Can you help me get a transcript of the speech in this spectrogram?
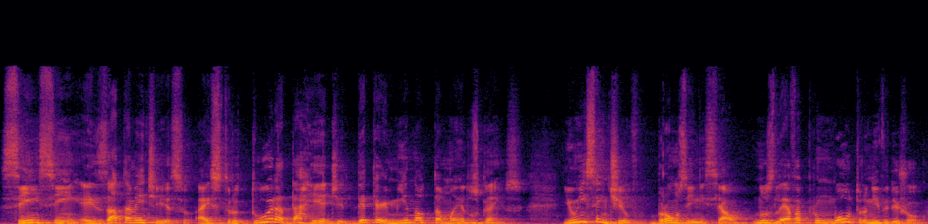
Sim, sim, é exatamente isso. A estrutura da rede determina o tamanho dos ganhos. E o incentivo, bronze inicial, nos leva para um outro nível de jogo,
